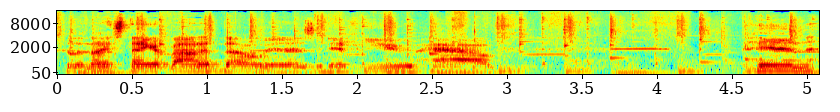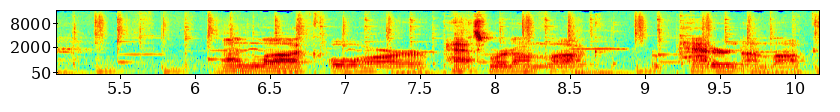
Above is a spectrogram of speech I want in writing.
So the nice thing about it though is if you have pin unlock or password unlock or pattern unlock,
